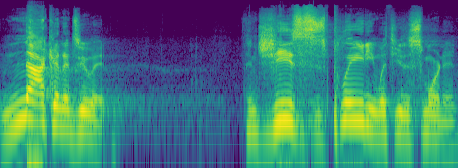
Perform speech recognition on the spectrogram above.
I'm not going to do it. And Jesus is pleading with you this morning,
